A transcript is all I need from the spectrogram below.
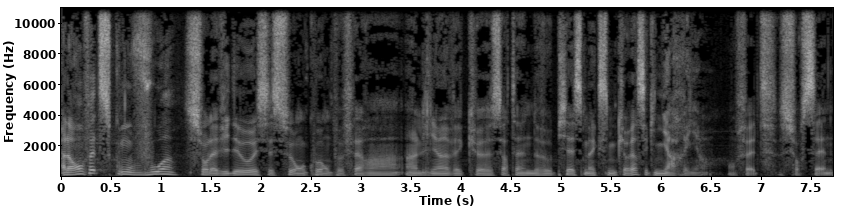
Alors en fait, ce qu'on voit sur la vidéo, et c'est ce en quoi on peut faire un, un lien avec euh, certaines de vos pièces, Maxime Curver, c'est qu'il n'y a rien, en fait, sur scène.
